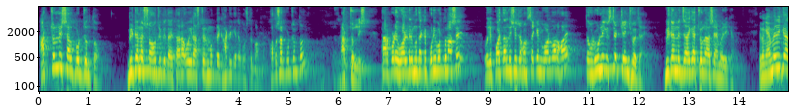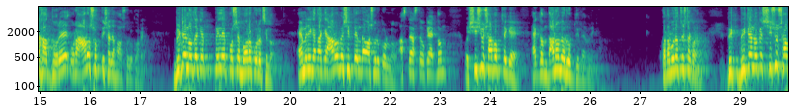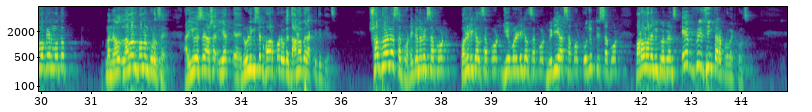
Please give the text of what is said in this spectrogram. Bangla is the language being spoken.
আটচল্লিশ সাল পর্যন্ত ব্রিটেনের সহযোগিতায় তারা ওই রাষ্ট্রের মধ্যে ঘাঁটি গেড়ে বসতে পারল। কত সাল পর্যন্ত? আটচল্লিশ। তারপরে ওয়ার্ল্ডের মধ্যে একটা পরিবর্তন আসে। ওই যে পঁয়তাল্লিশে যখন সেকেন্ড ওয়ার্ল্ড ওয়ার হয়, তখন রুলিং স্টেট চেঞ্জ হয়ে যায়। ব্রিটেনের জায়গায় চলে আসে আমেরিকা। এবং আমেরিকার হাত ধরে ওরা আরও শক্তিশালী হওয়া শুরু করে। ব্রিটেন ওদেরকে পেলে পোষে বড় করেছিল। আমেরিকা তাকে আরও বেশি তেল দেওয়া শুরু করল। আস্তে আস্তে ওকে একদম ওই শিশু শাবক থেকে একদম দানবের রূপ দিল আমেরিকা। কথা বোঝার চেষ্টা করেন। ব্রিটেন ওকে শিশু শাবকের মতো মানে লাল- লালন পালন করেছে। আর ইউএসএ আসা রুলিং স্টেট হওয়ার পর ওকে দানবের আকৃতি দিয়েছে। সব ধরনের support economic support political support geo political support মিডিয়ার সাপোর্ট প্রযুক্তির সাপোর্ট পারমাণবিক ওয়েপেন্স এভরিথিং তারা প্রোভাইড করেছে।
